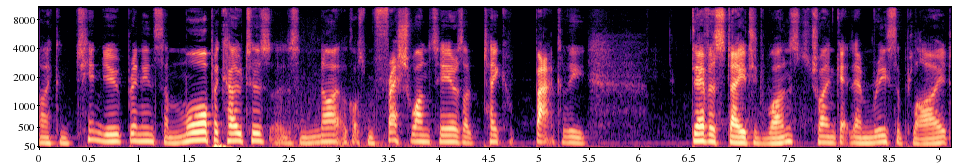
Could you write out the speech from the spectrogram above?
I continue bringing some more Pakotas. Uh, some I've got some fresh ones here as I take back the devastated ones to try and get them resupplied.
